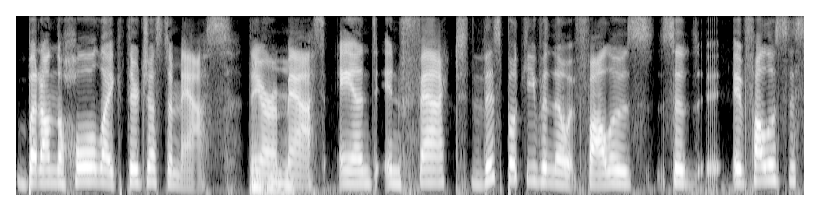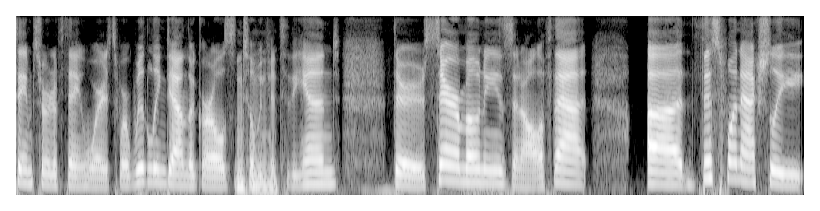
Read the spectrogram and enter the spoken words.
but on the whole, like they're just a mass. They are a mass, and in fact, this book, even though it follows, so it follows the same sort of thing, where it's we're whittling down the girls until we get to the end. There's ceremonies and all of that. Uh, this one actually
